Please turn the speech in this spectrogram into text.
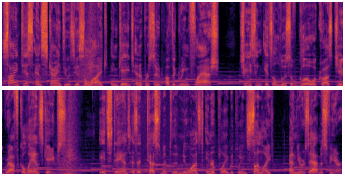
Scientists and sky enthusiasts alike engage in a pursuit of the green flash, chasing its elusive glow across geographical landscapes. It stands as a testament to the nuanced interplay between sunlight and the Earth's atmosphere,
